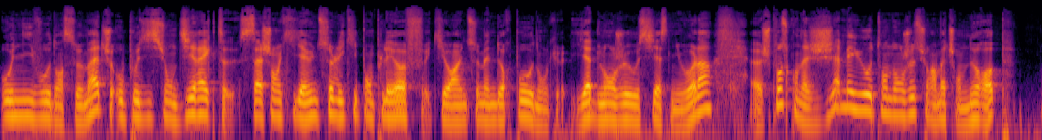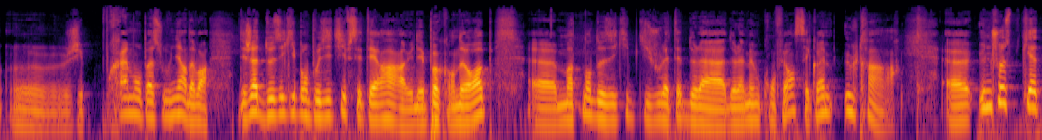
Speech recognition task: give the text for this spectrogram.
haut niveau dans ce match. Opposition directe, sachant qu'il y a une seule équipe en playoff qui aura une semaine de repos. Donc il y a de l'enjeu aussi à ce niveau-là. Euh, je pense qu'on n'a jamais eu autant d'enjeux sur un match en Europe. Euh, j'ai vraiment pas souvenir d'avoir déjà deux équipes en positif, c'était rare à une époque en Europe. Euh, maintenant deux équipes qui jouent la tête de la de la même conférence, c'est quand même ultra rare. Euh, une chose qui est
